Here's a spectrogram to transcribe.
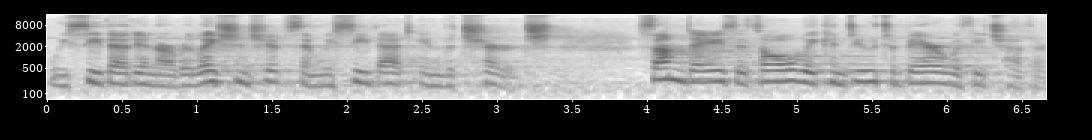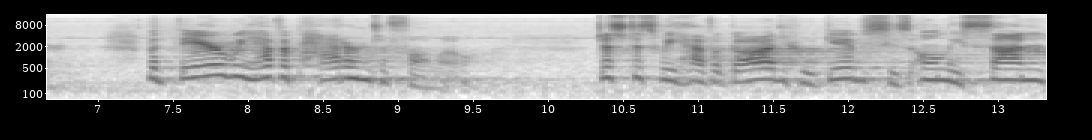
We see that in our relationships and we see that in the church. Some days it's all we can do to bear with each other. But there we have a pattern to follow. Just as we have a God who gives his only Son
